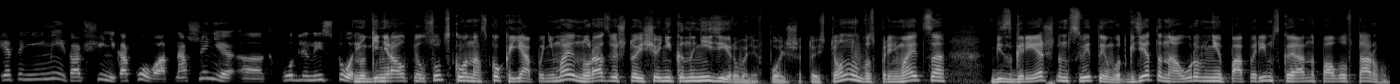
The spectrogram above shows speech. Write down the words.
э, это не имеет вообще никакого отношения э, к подлинной истории. Но генерал Пилсудского, насколько я понимаю, ну разве что еще не канонизировали в Польше. То есть он воспринимается безгрешным святым. Вот где-то на уровне Папы Римской Анны Павла II.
